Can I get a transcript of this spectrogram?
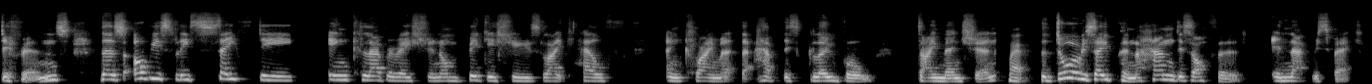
difference. There's obviously safety in collaboration on big issues like health and climate that have this global dimension. Right. The door is open, the hand is offered in that respect.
